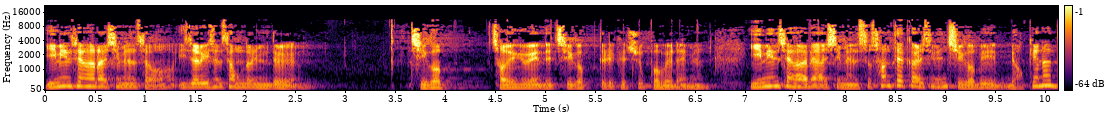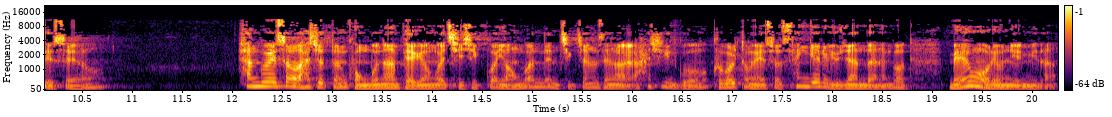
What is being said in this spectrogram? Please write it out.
이민 생활하시면서 이 자리에 계신 성도님들 직업 저희 교회인데 직업들 이렇게 쭉 보게 되면 이민 생활을 하시면서 선택할 수 있는 직업이 몇 개나 되세요. 한국에서 하셨던 공부나 배경과 지식과 연관된 직장 생활 하시고 그걸 통해서 생계를 유지한다는 것 매우 어려운 일입니다.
